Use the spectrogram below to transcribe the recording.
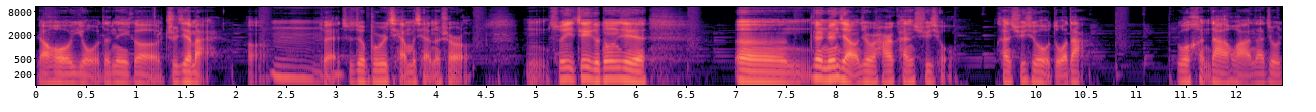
然后有的那个直接买啊，嗯，对，这就不是钱不钱的事儿了，嗯，所以这个东西，嗯、认真讲就是还是看需求，看需求有多大，如果很大的话，那就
